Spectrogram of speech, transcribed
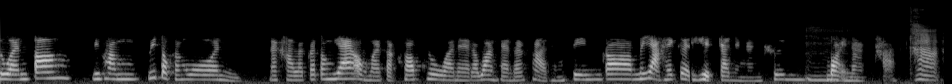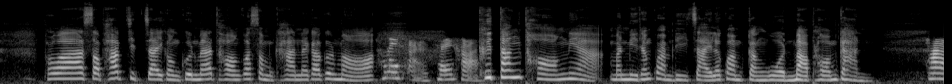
ล้วนต้องมีความวิตกกังวล นะคะ แล้วก็ต้องแยกออกมาจากครอบครัวในระหว่างการรักษาทั้งสิ้น ก็ไม่อยากให้เกิดเหตุการณ์อย่างนั้นขึ้นอืมบ่อยนักค่ะ ค่ะ เพราะว่าสภาพจิตใจของคุณแม่ท้องก็สำคัญนะคะคุณหมอใช่ค่ะใช่ค่ะ คือตั้งท้องเนี่ย มันมีทั้งความดีใจและความกังวลมาพร้อมกันใช่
